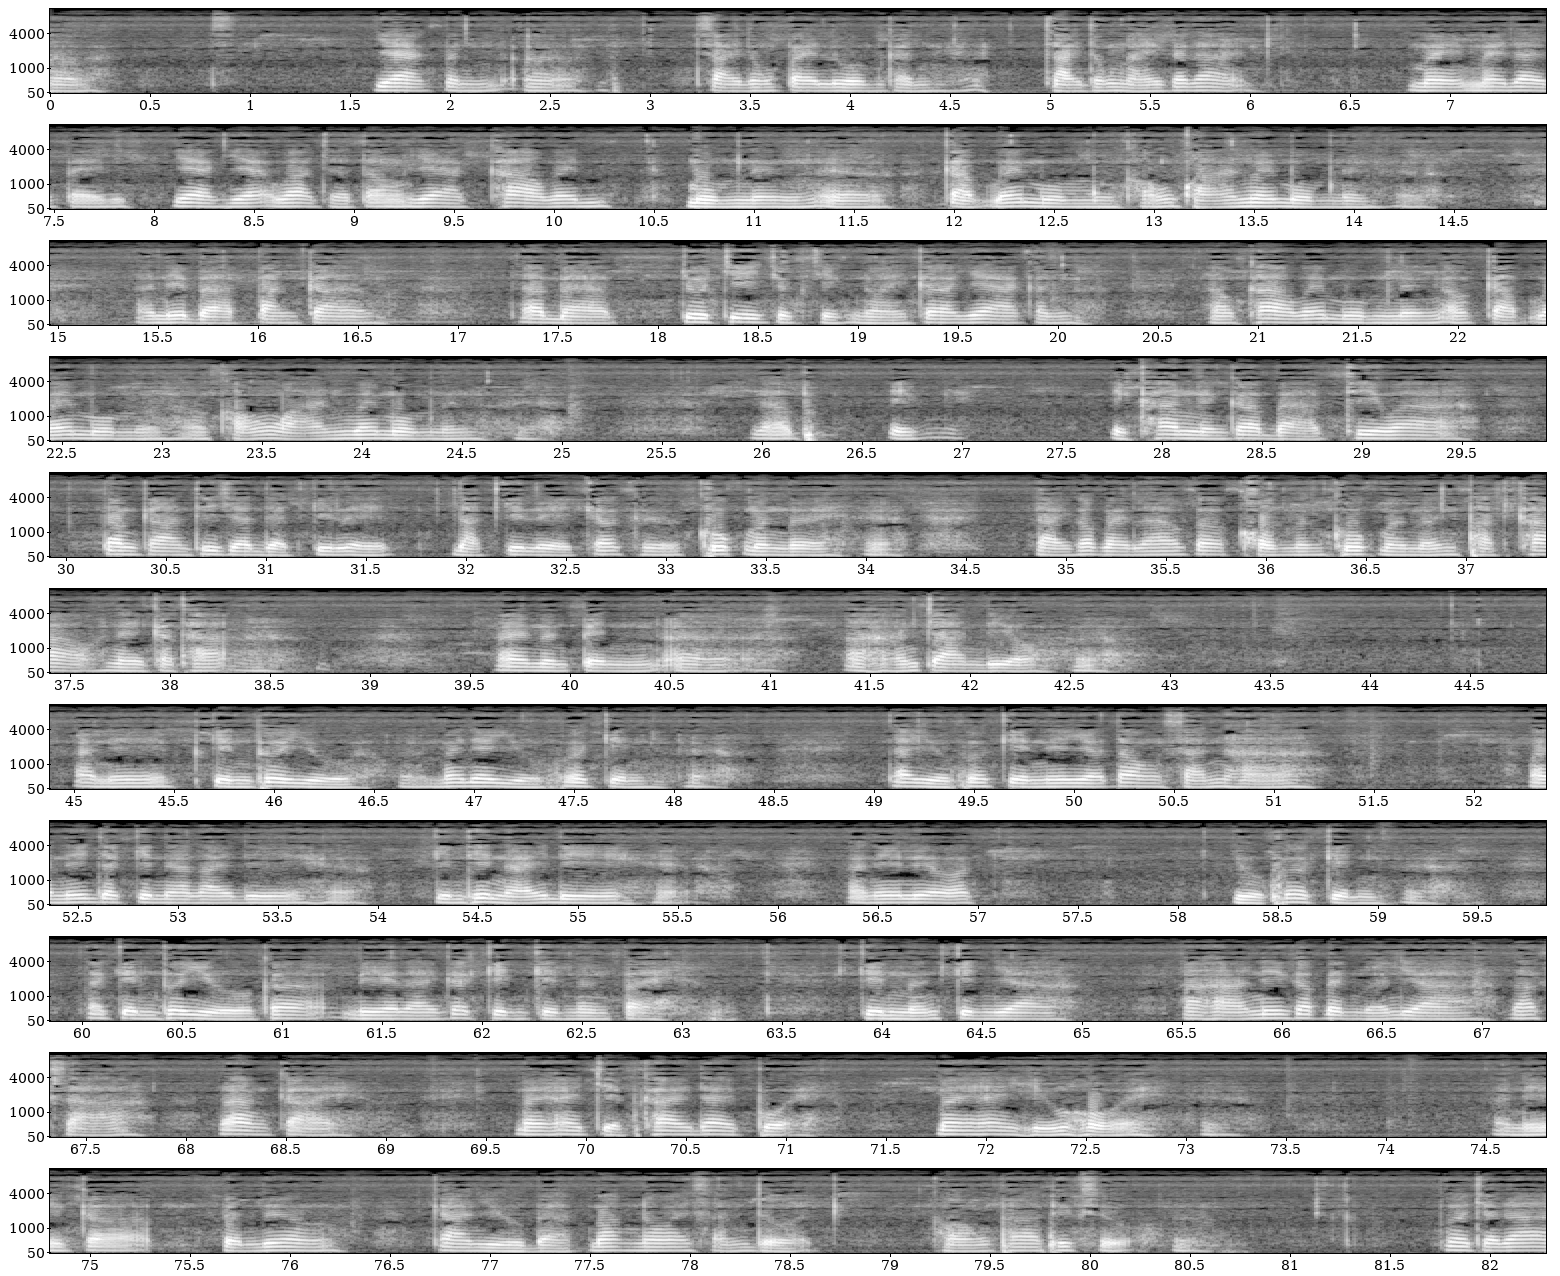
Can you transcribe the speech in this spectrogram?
แยกเป็นใส่ลงไปรวมกัน ใส่ตรงไหนก็ได้ ไม่ไม่ได้ไปแยกแยะว่าจะต้องแยกข้าวไว้ มุมหนึ่งกับไว้มุมของขวานไว้มุมหนึ่งอันนี้แบบปานกลาง ถ้าแบบจู้จี้จุกจิกหน่อยก็แยกกัน เอาข้าวไว้มุมหนึ่งเอากับไว้มุมเอาของหวานไว้มุมหนึ่งแล้วอีกอีกขั้นหนึ่งก็แบบที่ว่าต้องการที่จะเด็ดกิเลสดัดกิเลสก็คือคุกมันเลยใส่เข้าไปแล้วก็คนมันคุกมันเหมือนผัดข้าวในกระทะ ให้มันเป็นอาหารจานเดียว อันนี้กินเพื่ออยู่ ไม่ได้อยู่เพื่อกิน ถ้าอยู่เพื่อกินนี่จะต้องสรรหา วันนี้จะกินอะไรดี กินที่ไหนดี อันนี้เรียกว่าอยู่เพื่อกิน ถ้ากินเพื่ออยู่ก็มีอะไรก็กินกินมันไป กินเหมือนกินยา อาหารนี่ก็เป็นเหมือนยารักษาร่างกาย ไม่ให้เจ็บไข้ได้ป่วย ไม่ให้หิวโหย อันนี้ก็เป็นเรื่องการอยู่แบบมากน้อยสันโดษของพระภิกษุ เพื่อจะได้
